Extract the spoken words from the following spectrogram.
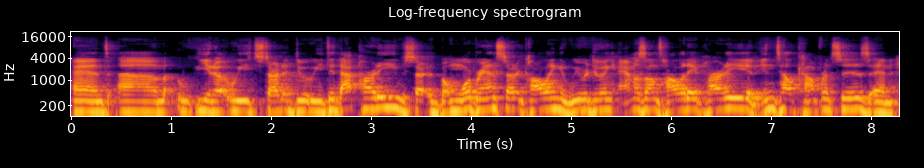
And um, you know, we started do we did that party. We started, but more brands started calling, and we were doing Amazon's holiday party and Intel conferences, and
